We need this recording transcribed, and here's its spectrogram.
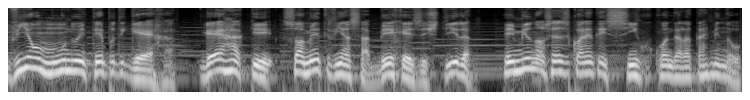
via um mundo em tempo de guerra. Guerra que somente vinha saber que existira em 1945, quando ela terminou.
